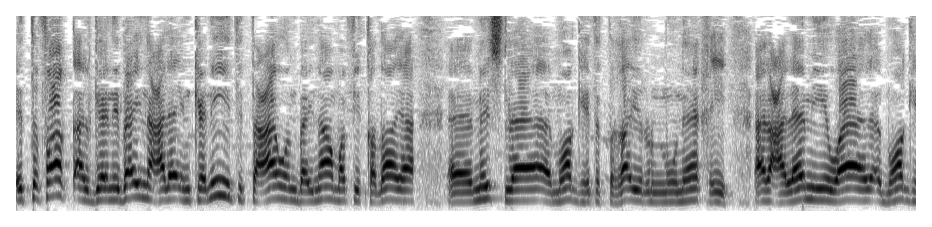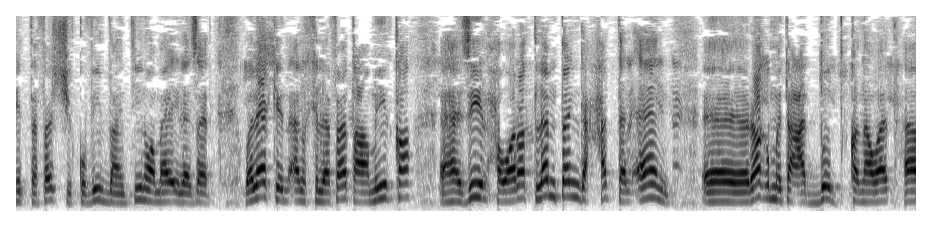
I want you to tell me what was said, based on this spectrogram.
اتفاق الجانبين على إمكانية التعاون بينهما في قضايا مثل مواجهة التغير المناخي العالمي ومواجهة تفشي كوفيد 19 وما إلى ذلك. ولكن الخلافات عميقة. هذه الحوارات لم تنجح حتى الآن رغم تعدد قنواتها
